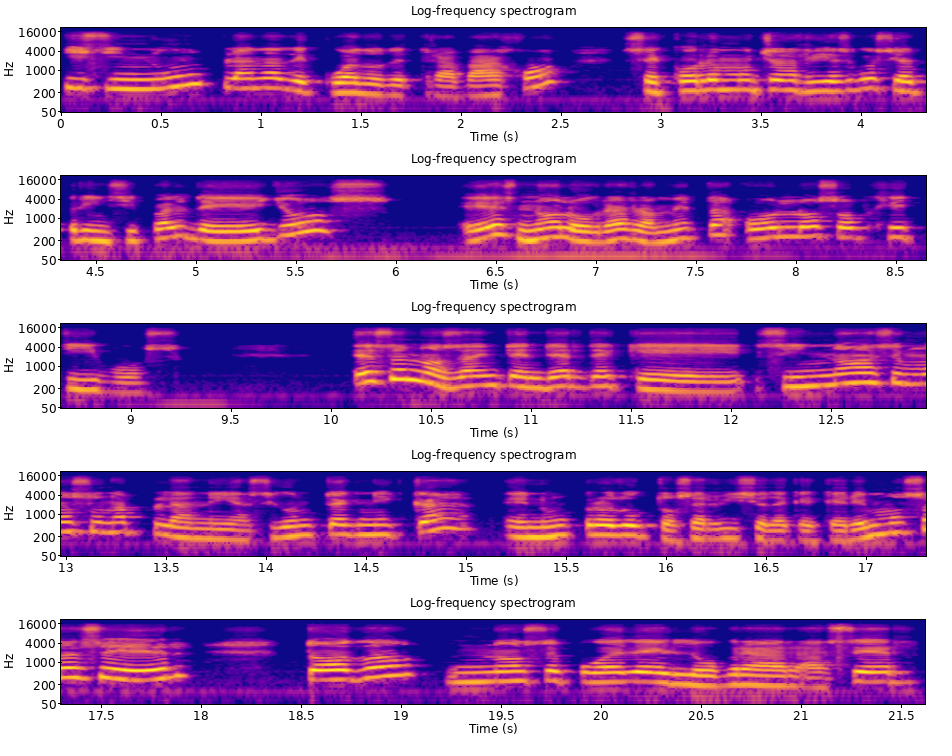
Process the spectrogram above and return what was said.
y sin un plan adecuado de trabajo se corren muchos riesgos y el principal de ellos es no lograr la meta o los objetivos. Eso nos da a entender de que si no hacemos una planeación técnica en un producto o servicio de que queremos hacer, todo no se puede lograr hacer,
